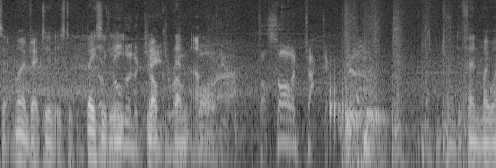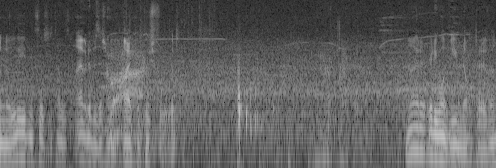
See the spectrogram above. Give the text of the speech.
So my objective is to basically They're building a block them up. ball here. It's a solid tactic. and try and defend my 1 0 lead until such time as I'm in a position where I can push forward. I don't really want you knocked over.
